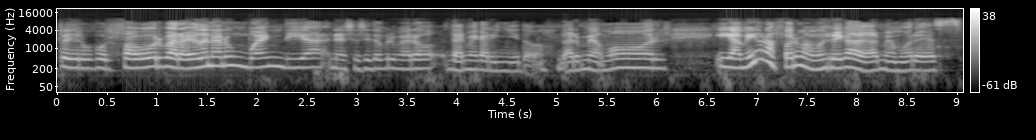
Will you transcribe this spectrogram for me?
pero por favor, para yo tener un buen día, necesito primero darme cariñito, darme amor. Y a mí una forma muy rica de darme amor es,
